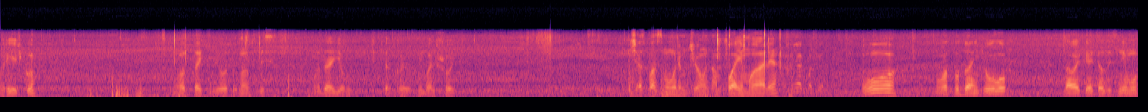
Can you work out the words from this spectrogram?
в речку. Вот такие вот у нас здесь водоем такой вот небольшой. Сейчас посмотрим, что мы там поймали. О, вот у Даньки улов. Давай-ка я тебя засниму.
